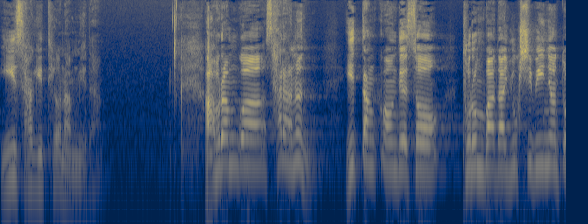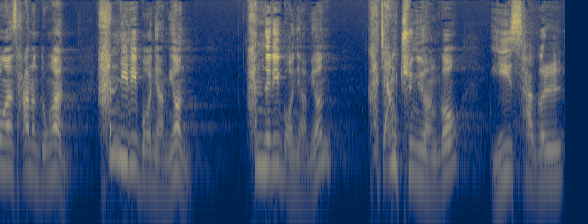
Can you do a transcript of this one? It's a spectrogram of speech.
이삭이 태어납니다. 아브람과 사라는 이 땅 가운데서 부름받아 62년 동안 사는 동안 한 일이 뭐냐면, 한 일이 뭐냐면 가장 중요한 거 이삭을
